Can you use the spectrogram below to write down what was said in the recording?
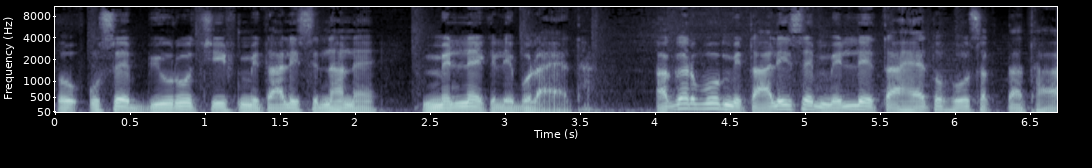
तो उसे ब्यूरो चीफ मिताली सिन्हा ने मिलने के लिए बुलाया था। अगर वो मिताली से मिल लेता है तो हो सकता था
